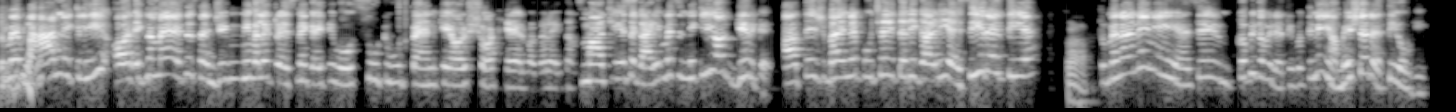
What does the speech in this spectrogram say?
तो मैं बाहर निकली और एकदम मैं ऐसे संजीवनी वाले ड्रेस में गई थी वो सूट वूट पहन के और शॉर्ट हेयर वगैरह एकदम स्मार्टली ऐसे गाड़ी में से निकली और गिर गई। आतिश भाई ने पूछा ये तेरी गाड़ी ऐसी ही रहती है? हाँ। तो मैंने नहीं नहीं ऐसे कभी कभी रहती बोलती नहीं हमेशा रहती होगी।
